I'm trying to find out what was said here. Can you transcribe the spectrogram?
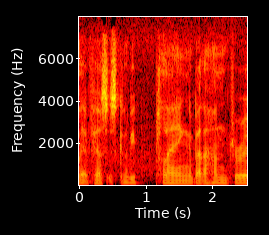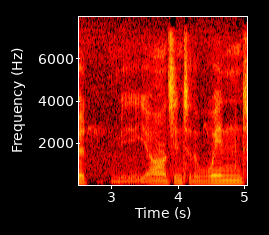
Slightly uphill, so it's going to be playing about 100 yards into the wind.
